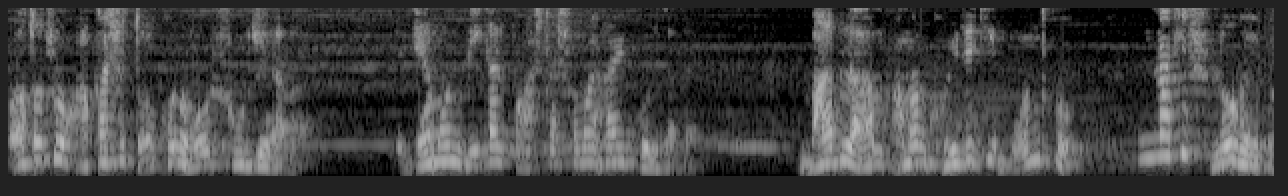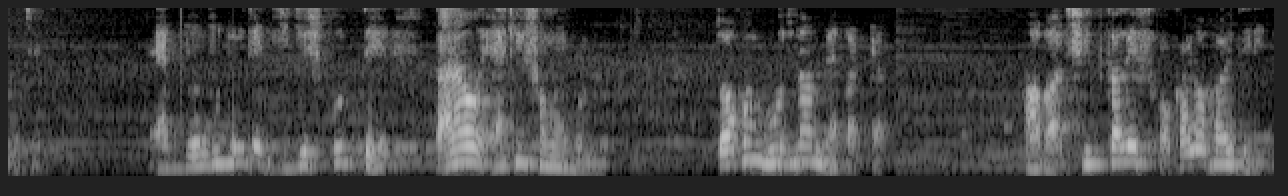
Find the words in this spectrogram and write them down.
অথচ আকাশে তখনও সূর্যের আলো যেমন বিকাল পাঁচটার সময় হয় কলকাতায়। ভাবলাম, আমার ঘড়িটা কি বন্ধ নাকি স্লো হয়ে পড়েছে? একজন দুজনকে জিজ্ঞেস করতে তারাও একই সময় বলল। তখন বুঝলাম ব্যাপারটা। আবার শীতকালে সকালও হয় দেরিতে।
